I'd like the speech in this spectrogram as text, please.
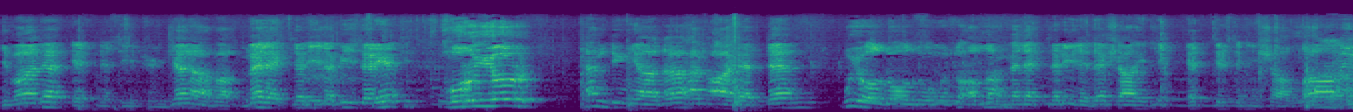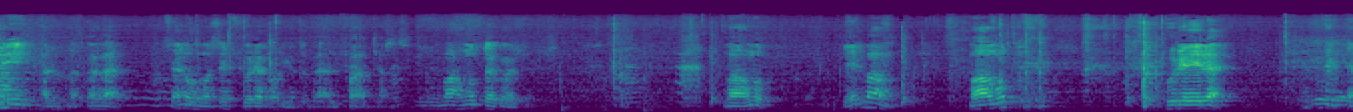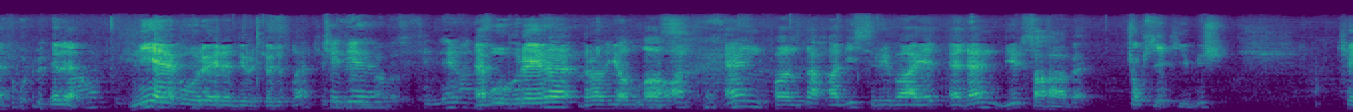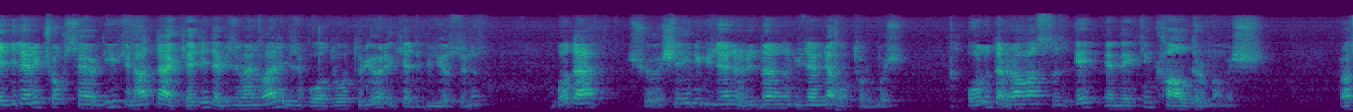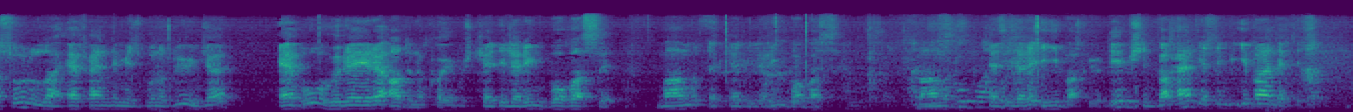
ibadet etmesi için Cenab-ı Hak melekleriyle bizleri koruyor. Hem dünyada hem ahirette bu yolda olduğumuzu Allah melekleriyle de şahitlik ettirsin inşallah. Amin. Ömer, sen olmasan süre kalıyordu be El Fatiha. Mahmut da görsün. Mahmut. Değil Mahmut. Mahmut. Hureyre. Ebu Hureyre. Niye Ebu Hureyre diyor çocuklar? Kediye. Ebu Hureyre radıyallahu anh en fazla hadis rivayet eden bir sahabe. Çok zekiymiş. Kedileri çok sevdiği için hatta kedi de bizim hani var ya bizim koltuğa oturuyor ya kedi biliyorsunuz. O da şu şeyin üzerine, rıdanın üzerine oturmuş. Onu da rahatsız etmemek için kaldırmamış. Resulullah Efendimiz bunu duyunca Ebu Hüreyre adını koymuş. Kedilerin babası. Mahmut da kedilerin babası. Mahmut kedilere iyi bakıyor. Değil mi şimdi? Bak herkesin bir ibadeti.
